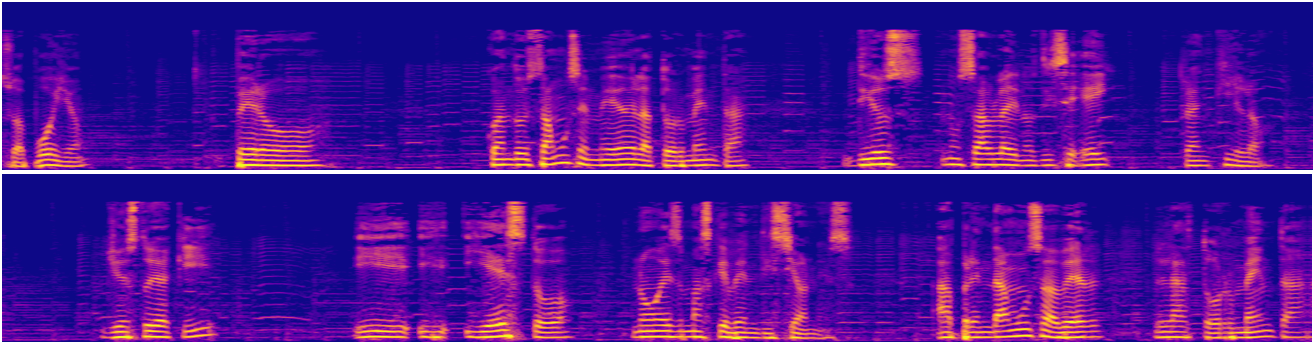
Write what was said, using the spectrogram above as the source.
su apoyo. Pero cuando estamos en medio de la tormenta, Dios nos habla y nos dice, hey, tranquilo, yo estoy aquí y, esto no es más que bendiciones. Aprendamos a ver la tormenta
